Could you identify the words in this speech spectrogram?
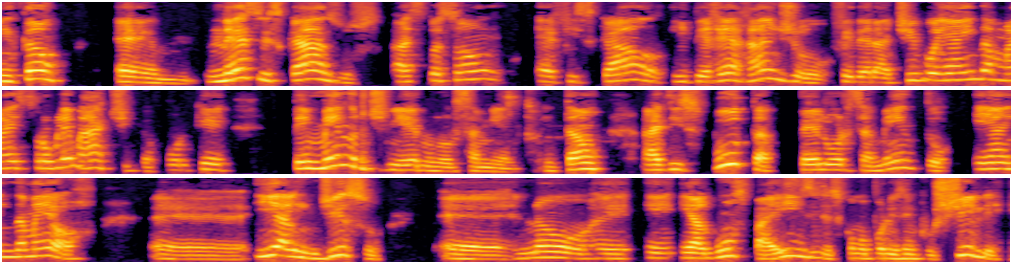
Então, é, nesses casos, a situação é, fiscal e de rearranjo federativo é ainda mais problemática, porque tem menos dinheiro no orçamento. Então, a disputa pelo orçamento é ainda maior. É, e, além disso, é, é, em, em, alguns países, como por exemplo o Chile,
